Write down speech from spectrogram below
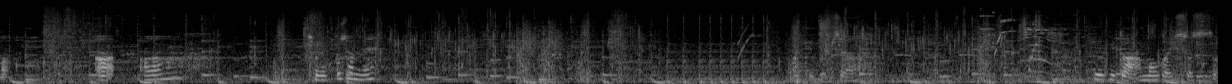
어, 아, 아, 저기 부쉈네. 어디 보자. 여기도 암호가 있었어.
